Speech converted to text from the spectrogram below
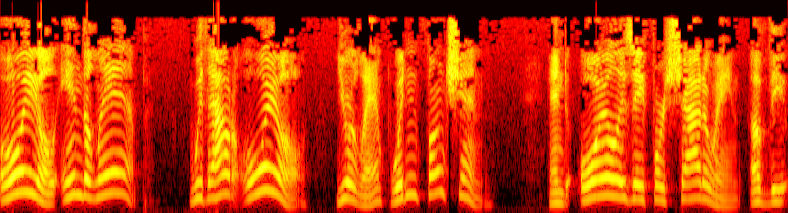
Oil in the lamp. Without oil, your lamp wouldn't function. And oil is a foreshadowing of the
